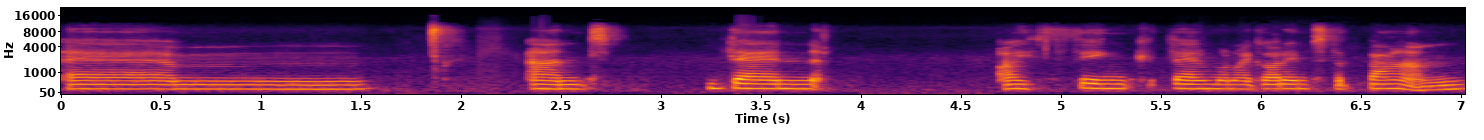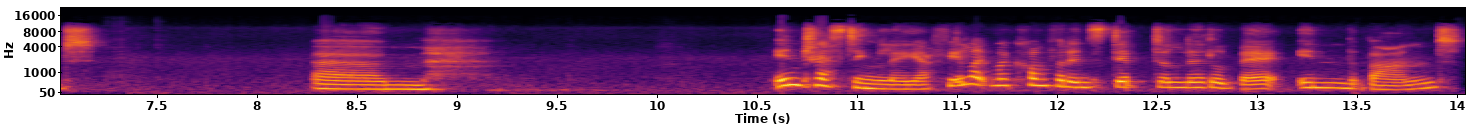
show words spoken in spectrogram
um, and then I think then when I got into the band, um, interestingly, I feel like my confidence dipped a little bit in the band.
